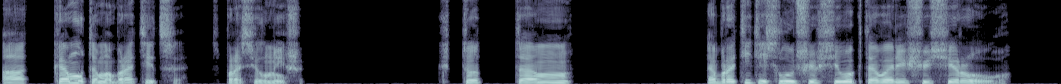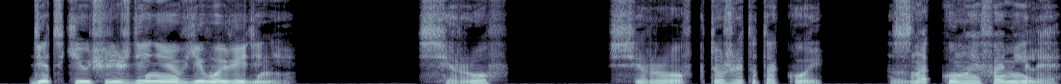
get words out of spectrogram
«А к кому там обратиться?» — спросил Миша. «Кто там...» «Обратитесь лучше всего к товарищу Серову. Детские учреждения в его ведении. Серов? Серов, кто же это такой? Знакомая фамилия.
